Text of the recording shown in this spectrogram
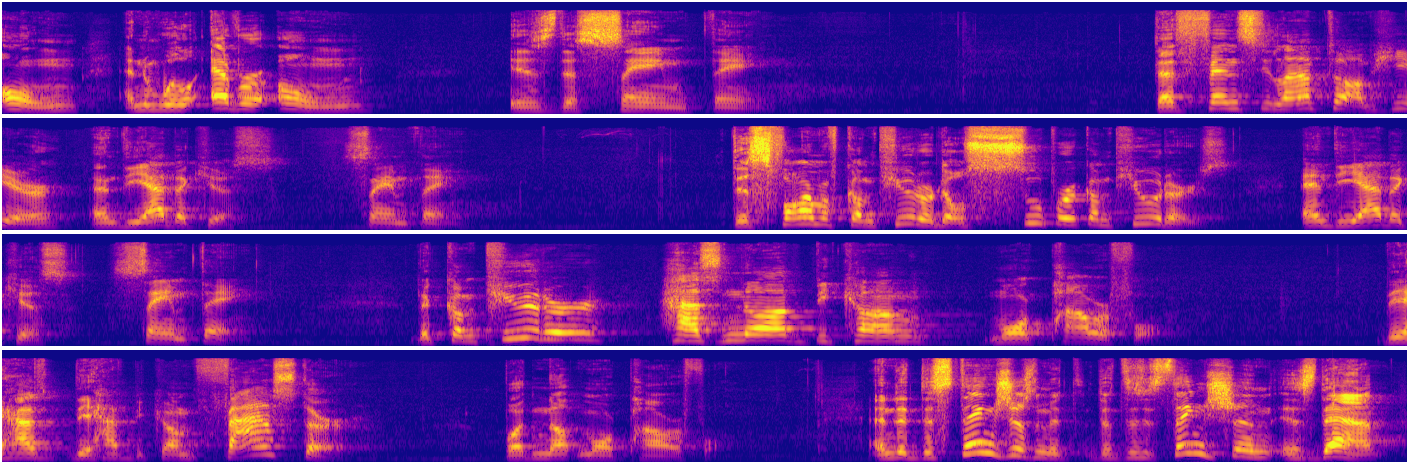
own and will ever own is the same thing. That fancy laptop here and the abacus, same thing. This farm of computer, those supercomputers, and the abacus, same thing. The computer has not become more powerful. They, they have become faster, but not more powerful. And the distinction, the distinction is that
